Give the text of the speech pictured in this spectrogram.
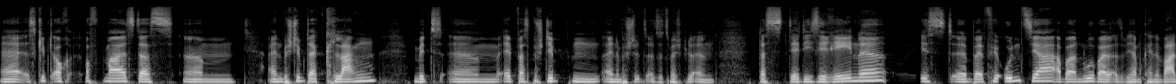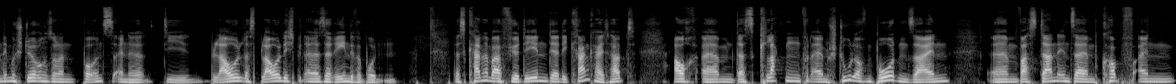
Äh, es gibt auch oftmals, dass ähm, ein bestimmter Klang mit ähm, etwas bestimmten, eine bestimmte, also zum Beispiel ein, dass der die Sirene ist äh, für uns ja, aber nur weil, also wir haben keine Wahrnehmungsstörung, sondern bei uns ist eine, die blau, das blaue Licht mit einer Sirene verbunden. Das kann aber für den, der die Krankheit hat, auch ähm, das Klacken von einem Stuhl auf dem Boden sein, ähm, was dann in seinem Kopf ein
